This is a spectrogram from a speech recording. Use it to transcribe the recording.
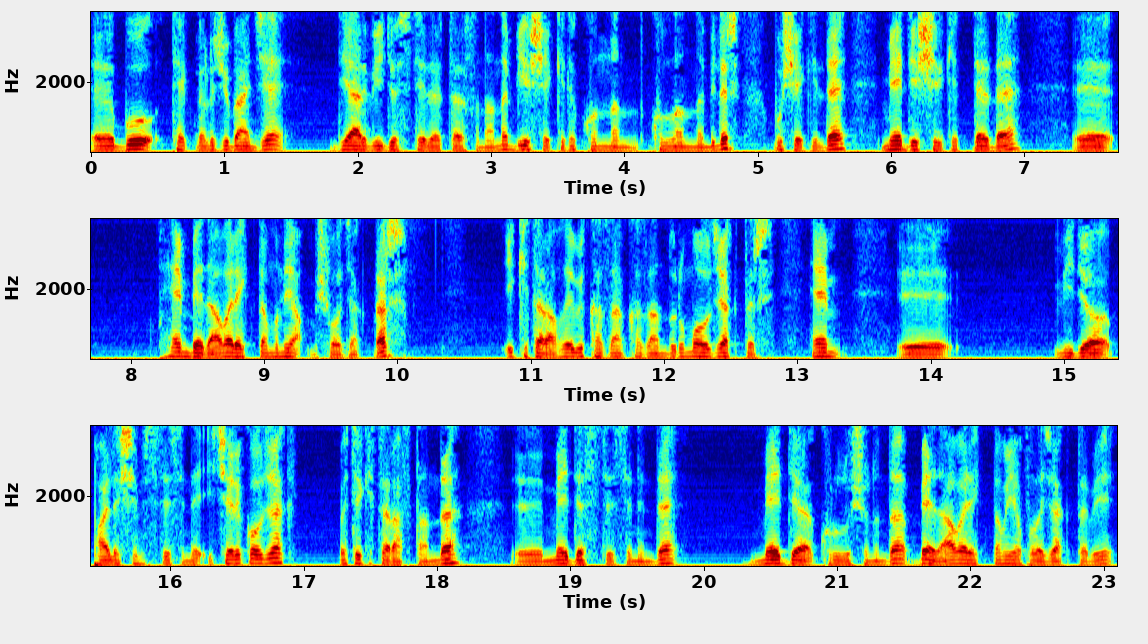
E, bu teknoloji bence diğer video siteleri tarafından da bir şekilde kullanılabilir. Bu şekilde medya şirketleri de e, hem bedava reklamını yapmış olacaklar. İki taraflı bir kazan kazan durum olacaktır. Hem e, video paylaşım sitesinde içerik olacak. Öteki taraftan da e, medya sitesinin de medya kuruluşunun da bedava reklamı yapılacak tabi.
